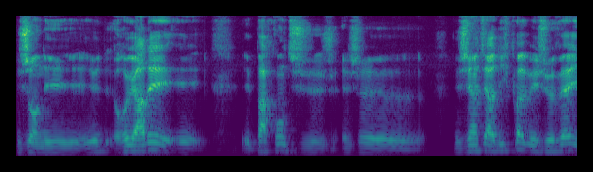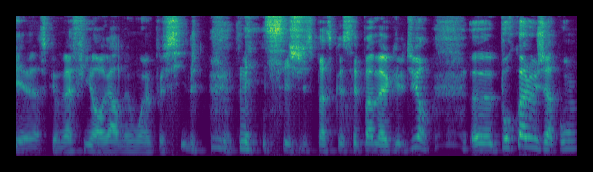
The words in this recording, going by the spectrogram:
j'en ai regardé et, et par contre, je, je, j'interdis pas, mais je veille à ce que ma fille en regarde le moins possible. mais c'est juste parce que c'est pas ma culture. Euh, pourquoi le Japon?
